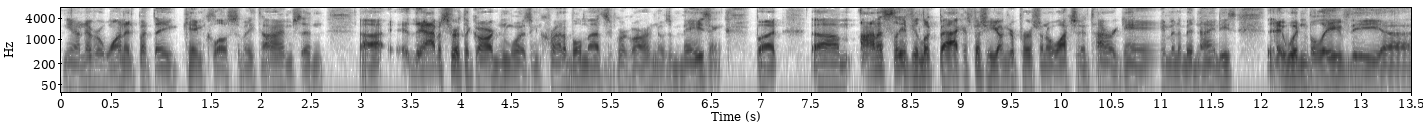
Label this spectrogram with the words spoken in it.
you know never won it, but they came close so many times. And uh, the atmosphere at the Garden was incredible. Madison Square Garden it was amazing. But um, honestly, if you look back, especially a younger person who watched an entire game in the mid 90s, they wouldn't believe the uh,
